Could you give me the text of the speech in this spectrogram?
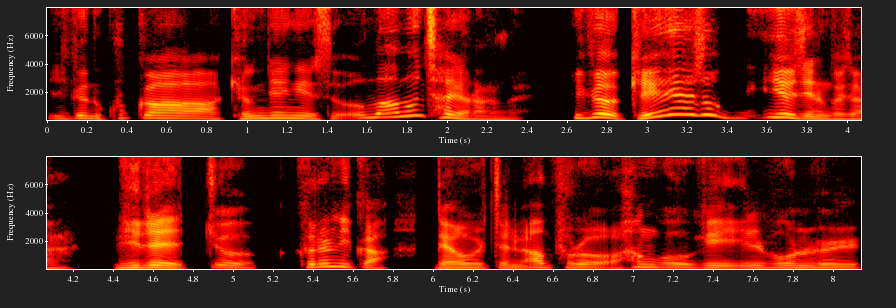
이거는 국가 경쟁에서 어마어마한 차이가 나는 거예요. 이거 계속 이어지는 거잖아. 미래 쭉. 그러니까 내가 볼 때는 앞으로 한국이 일본을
